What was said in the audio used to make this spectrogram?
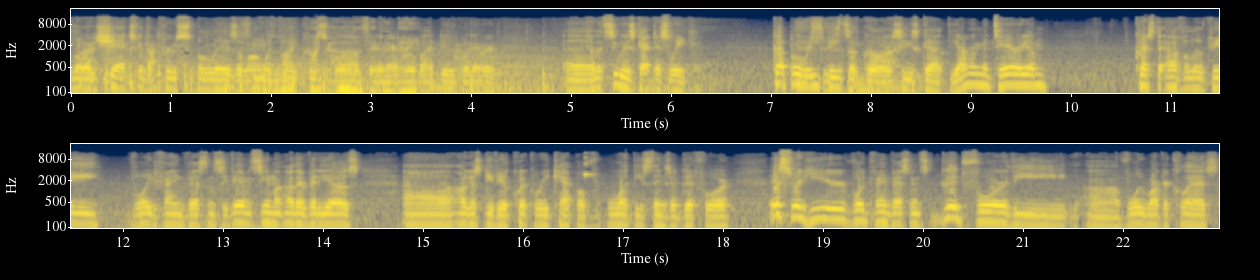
Lord Shaxx for the Crucible is, along with the Crucible out there, that robot dude, whatever. Uh, let's see what he's got this week. Couple This repeats, of course. nine. He's got the Armamentarium, Crest of Alpha Lupi, Void Fang Vestments. If you haven't seen my other videos, uh, I'll just give you a quick recap of what these things are good for. This right here, Void Fang Vestments, good for the uh, Void Walker class.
